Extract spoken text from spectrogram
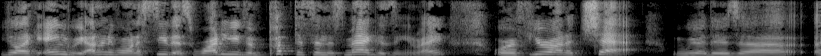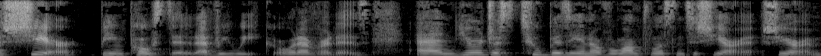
you're like angry i don't even want to see this why do you even put this in this magazine right or if you're on a chat where there's a, a shiur being posted every week or whatever it is, and you're just too busy and overwhelmed to listen to shiurim.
